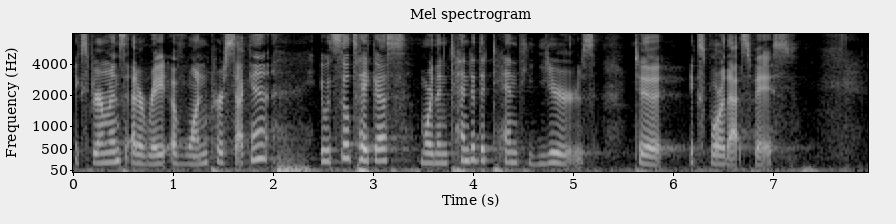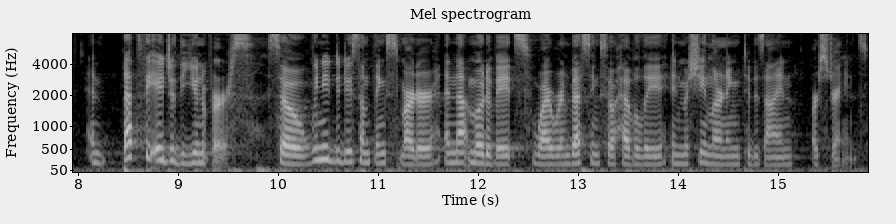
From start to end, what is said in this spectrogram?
experiments at a rate of one per second, it would still take us more than 10 to the 10th years to explore that space. And that's the age of the universe. So we need to do something smarter, and that motivates why we're investing so heavily in machine learning to design our strains.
